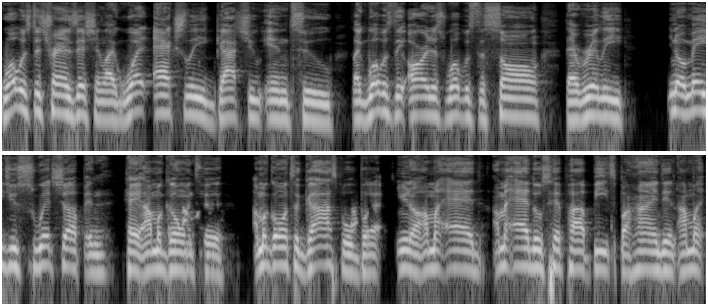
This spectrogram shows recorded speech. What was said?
what was the transition? Like, what actually got you into, like, what was the artist? What was the song that really, you know, made you switch up and, hey, I'm gonna go into, I'm gonna go into gospel, but you know, I'm gonna add, I'm gonna add those hip hop beats behind it. I'm gonna,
